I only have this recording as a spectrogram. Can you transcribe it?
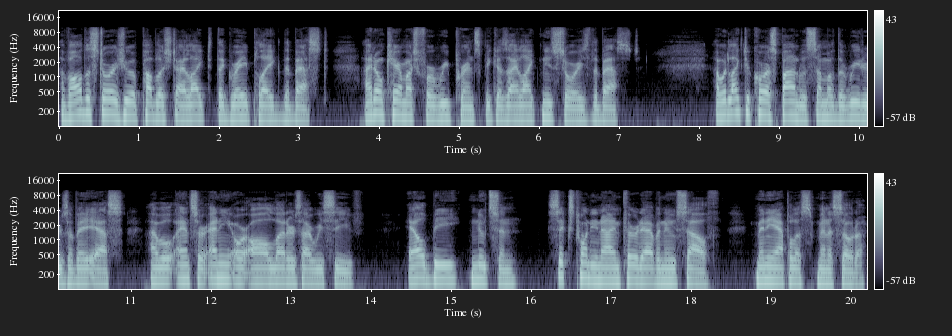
Of all the stories you have published I liked The Gray Plague the best. I don't care much for reprints because I like new stories the best. I would like to correspond with some of the readers of A.S. I will answer any or all letters I receive. L. B. Knutson, 629 3rd Avenue South, Minneapolis, Minnesota.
